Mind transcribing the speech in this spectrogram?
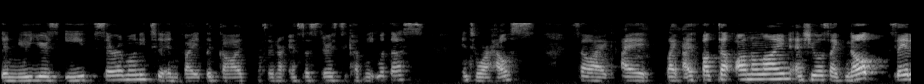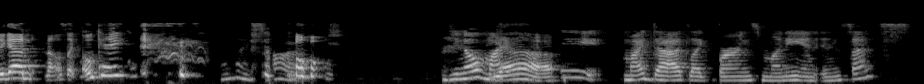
the New Year's Eve ceremony to invite the gods and our ancestors to come meet with us into our house. So like I like I fucked up on the line and she was like, Nope, say it again and I was like, Okay. Oh my god. you know my yeah. my dad like burns money and incense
